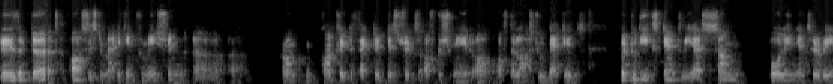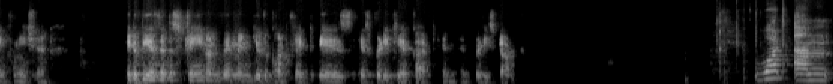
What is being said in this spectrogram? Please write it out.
there is a dearth of systematic information uh, uh, from conflict affected districts of Kashmir of, of the last two decades. But to the extent we have some polling and survey information, it appears that the strain on women due to conflict is is pretty clear cut and, and pretty stark. What um,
